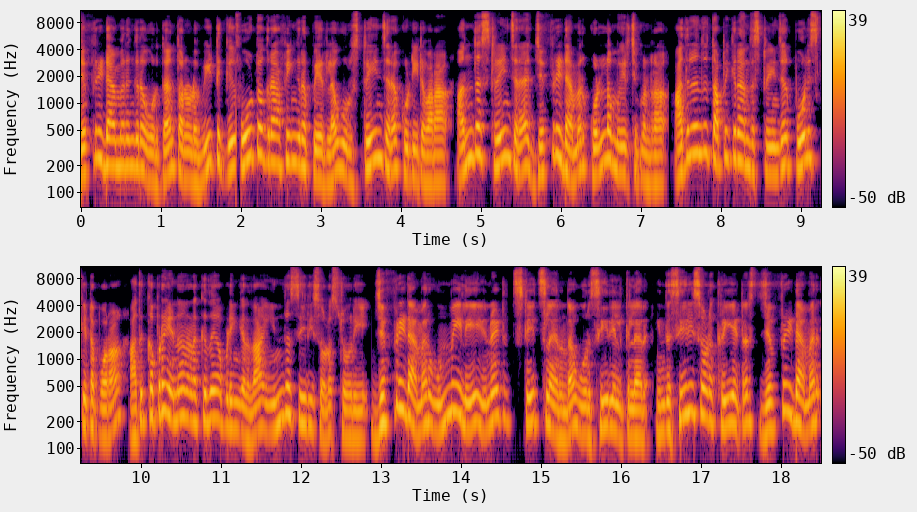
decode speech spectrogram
ஜெஃப்ரி டேமருங்கிற ஒருத்தன் தன்னோட வீட்டுக்கு போட்டோகிராஃபிங்கிற பேர்ல ஒரு ஸ்ட்ரேஞ்சரை கூட்டிட்டு வரான் அந்த ஸ்ட்ரேஞ்சரை ஜெஃப்ரி டேமர் கொல்ல முயற்சி பண்றான். அதுல இருந்து தப்பிக்கிற அந்த ஸ்ட்ரேஞ்சர் போலீஸ் கிட்ட போறான். அதுக்கப்புறம் என்ன நடக்குது அப்படிங்கறதா இந்த சீரிஸோட ஸ்டோரி ஜெஃப்ரி டேமர் உண்மையிலேயே யுனைடெட் ஸ்டேட்ஸ்ல இருந்த ஒரு சீரியல் கில்லர் இந்த சீரிஸோட கிரியேட்டர்ஸ் ஜெஃப்ரி டேமர்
